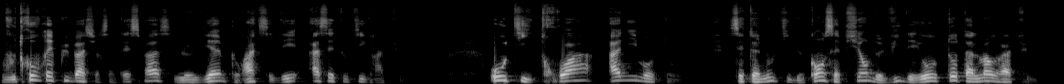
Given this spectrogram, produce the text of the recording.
Vous trouverez plus bas sur cet espace le lien pour accéder à cet outil gratuit. Outil 3 Animoto. C'est un outil de conception de vidéos totalement gratuit.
